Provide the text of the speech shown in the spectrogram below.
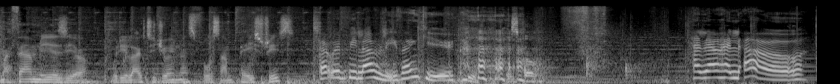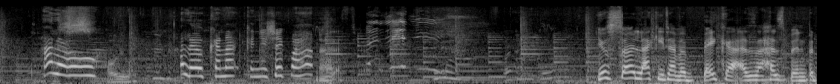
My family is here. Would you like to join us for some pastries? That would be lovely, thank you. Let's go. hello, hello. Hello. How? Hello, can I can you shake my hand? No, You're so lucky to have a baker as a husband, but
